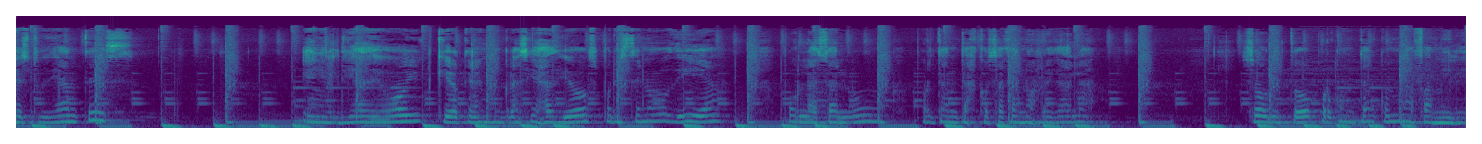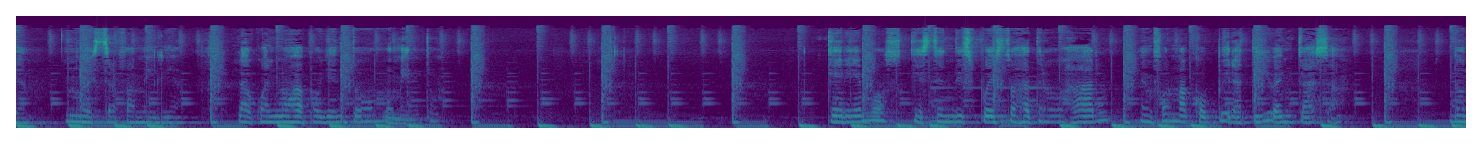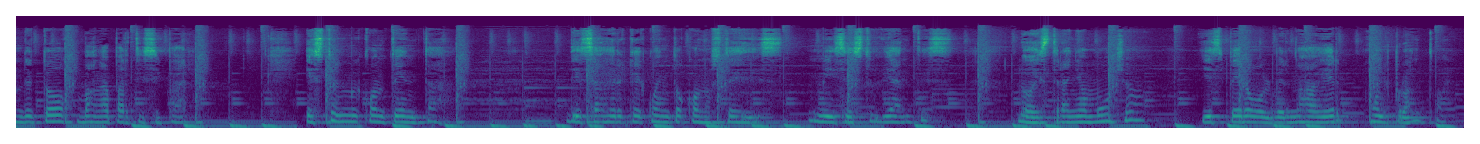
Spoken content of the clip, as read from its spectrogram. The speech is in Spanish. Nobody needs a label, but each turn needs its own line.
estudiantes. En el día de hoy quiero tener gracias a Dios por este nuevo día, por la salud, por tantas cosas que nos regala. Sobre todo por contar con una familia, nuestra familia, la cual nos apoya en todo momento. Queremos que estén dispuestos a trabajar en forma cooperativa en casa donde todos van a participar. Estoy muy contenta de saber que cuento con ustedes, mis estudiantes. Los extraño mucho y espero volvernos a ver muy pronto.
